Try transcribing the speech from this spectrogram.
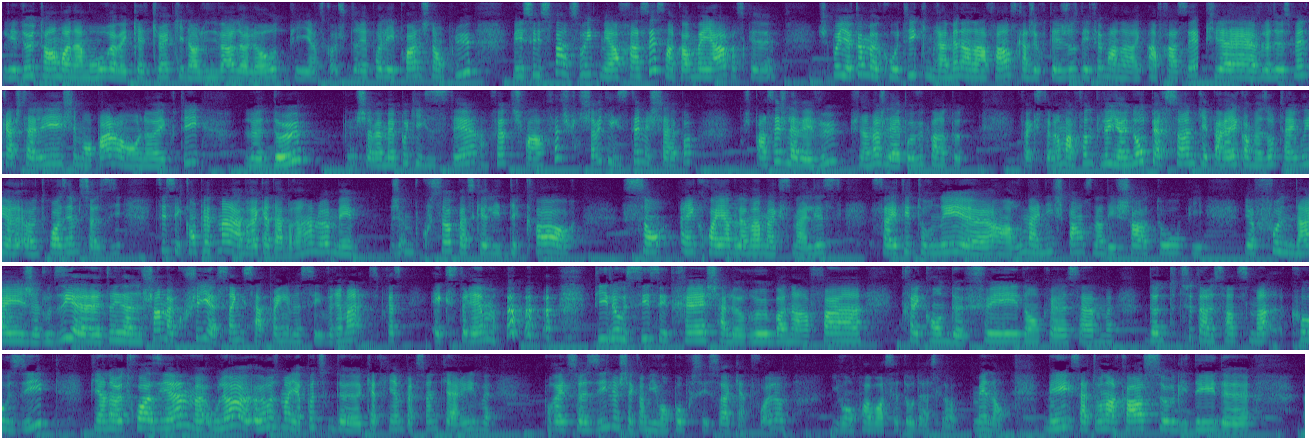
les deux tombent en amour avec quelqu'un qui est dans l'univers de l'autre. Puis en tout cas, je ne dirais pas les punch non plus, mais c'est super sweet. Mais en français, c'est encore meilleur parce que, je sais pas, il y a comme un côté qui me ramène en enfance quand j'écoutais juste des films en, français. Puis la, deux semaines, quand j'étais allée chez mon père, on a écouté le 2, que je savais même pas qu'il existait. En fait, je, je savais qu'il existait, mais je savais pas. Je pensais que je l'avais vu, puis finalement, je l'avais pas vu pendant tout. Fait que c'était vraiment le fun. Puis là, il y a une autre personne qui est pareille comme eux autres. oui, un, troisième sosie. Tu sais, c'est complètement abracadabran, là, mais j'aime beaucoup ça parce que les décors sont incroyablement maximalistes. Ça a été tourné euh, en Roumanie, je pense, dans des châteaux, puis il y a full neige. Je vous dis, euh, dans une chambre à coucher, il y a cinq sapins. C'est vraiment, c'est presque extrême. puis là aussi, c'est très chaleureux, bon enfant très conte de fées, donc euh, ça me donne tout de suite un sentiment cosy. Puis il y en a un troisième où là, heureusement, il n'y a pas de quatrième personne qui arrive pour être sosie. Là, je sais comme ils vont pas pousser ça à quatre fois. Là. Ils vont pas avoir cette audace-là. Mais non. Mais ça tourne encore sur l'idée de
